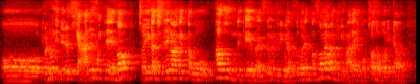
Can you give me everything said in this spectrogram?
어, 결론이 내려지지 않은 상태에서 저희가 진행하겠다고 학우분들께 말씀을 드리고 약속을 했던 서명 활동이 만약에 멈춰져 버리면 이-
